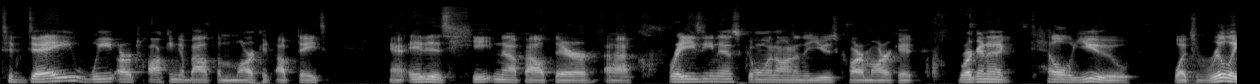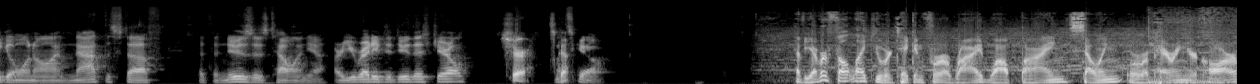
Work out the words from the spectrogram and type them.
Today, we are talking about the market updates, and it is heating up out there. Uh, craziness going on in the used car market. We're going to tell you what's really going on, not the stuff that the news is telling you. Are you ready to do this, Gerald? Sure. Let's, let's go. go. Have you ever felt like you were taken for a ride while buying, selling, or repairing your car?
